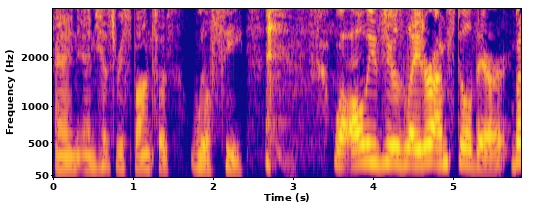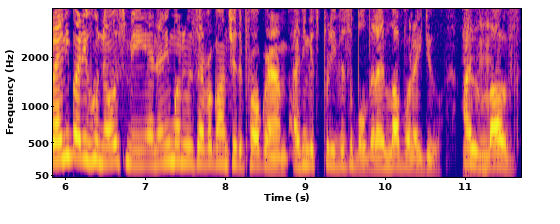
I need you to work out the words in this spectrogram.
And, and his response was, we'll see. well, all these years later, I'm still there. But anybody who knows me and anyone who's ever gone through the program, I think it's pretty visible that I love what I do. Mm-hmm. I love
